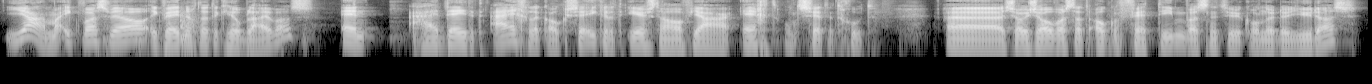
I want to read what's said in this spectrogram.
Ja, maar ik was wel... Ik weet nog dat ik heel blij was. En hij deed het eigenlijk ook zeker het eerste half jaar echt ontzettend goed. Eh, sowieso was dat ook een vet team. Was natuurlijk onder de Judas.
